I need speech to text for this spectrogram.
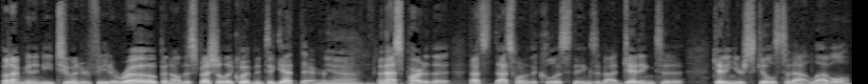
But I'm going to need 200 feet of rope and all this special equipment to get there. Yeah. And that's part of the that's that's one of the coolest things about getting to getting your skills to that level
